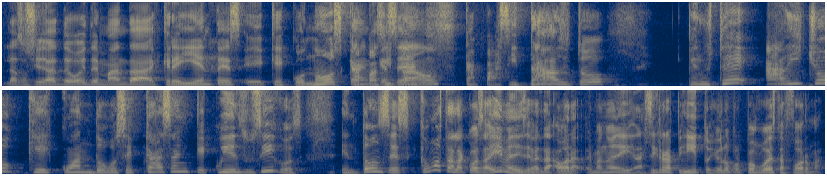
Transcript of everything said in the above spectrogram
la sociedad de hoy demanda creyentes eh, que conozcan, que sean Capacitados. capacitados y todo. Pero usted ha dicho que cuando se casan, que cuiden sus hijos. Entonces, ¿cómo está la cosa ahí? Me dice, ¿verdad? Ahora, hermano Eddie, así rapidito, yo lo propongo de esta forma.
